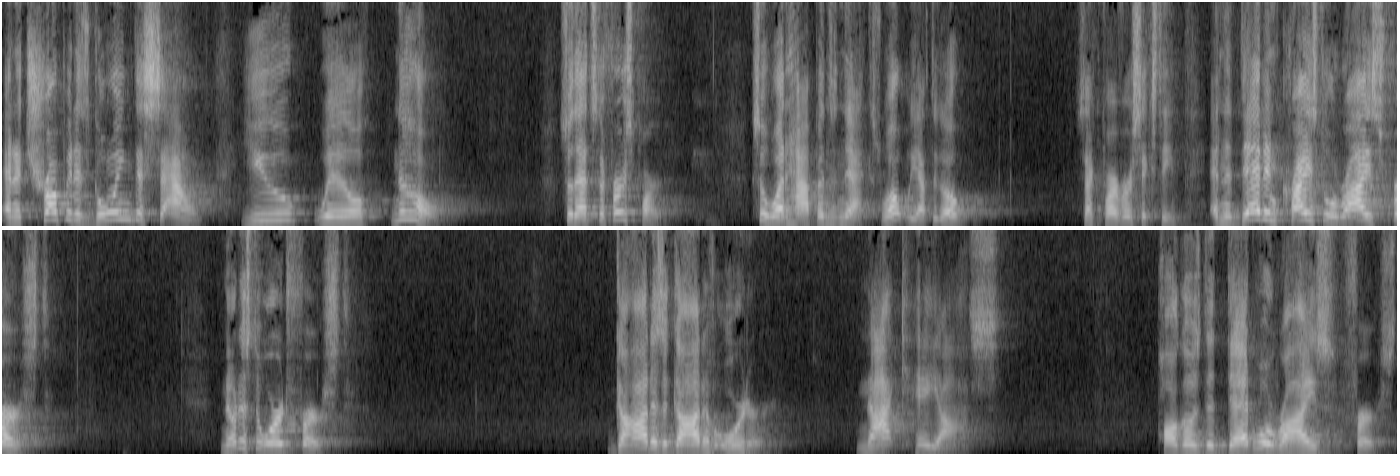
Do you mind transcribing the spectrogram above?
and a trumpet is going to sound. You will know. So that's the first part. So, what happens next? Well, we have to go Second part verse 16. And the dead in Christ will rise first. Notice the word first. God is a God of order, not chaos. Paul goes, The dead will rise first.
